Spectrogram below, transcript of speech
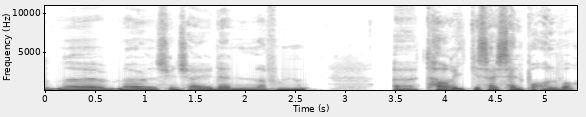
uh, syns jeg den tar ikke seg selv på alvor.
